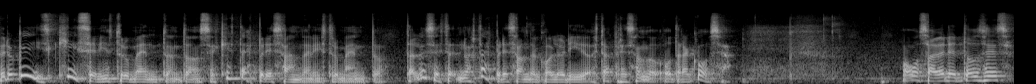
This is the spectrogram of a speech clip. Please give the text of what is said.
Pero ¿qué, es el instrumento entonces? ¿Qué está expresando el instrumento? Tal vez no está expresando el colorido, está expresando otra cosa. Vamos a ver entonces,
